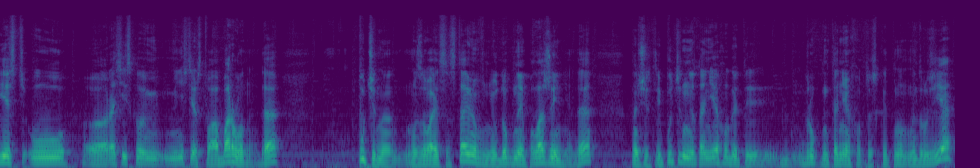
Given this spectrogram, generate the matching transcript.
есть у э, российского министерства обороны. Да? Путина, называется, ставим в неудобное положение. Да? Значит, и Путин Нетаньяху говорит, и друг Нетаньяху, так сказать, ну, мы друзья,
